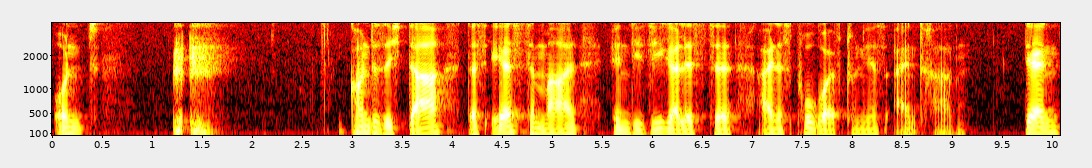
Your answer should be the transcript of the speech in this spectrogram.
und konnte sich da das erste Mal in die Siegerliste eines Pro-Golf-Turniers eintragen. Denn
